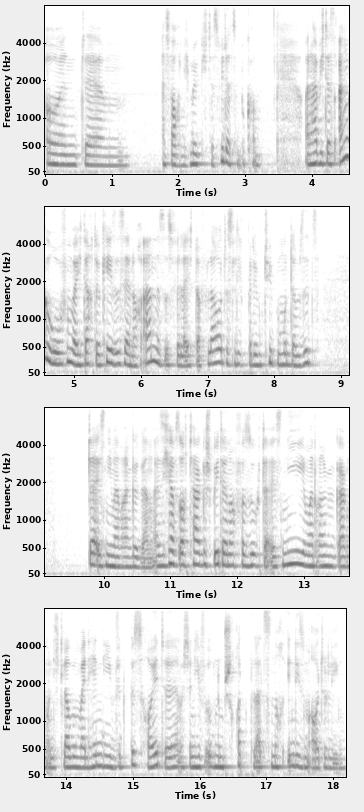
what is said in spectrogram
Und ähm, es war auch nicht möglich, das wiederzubekommen. Und dann habe ich das angerufen, weil ich dachte, okay, es ist ja noch an, es ist vielleicht auf laut, es liegt bei dem Typen unterm Sitz. Da ist niemand rangegangen. Also ich habe es auch Tage später noch versucht, da ist nie jemand rangegangen. Und ich glaube, mein Handy wird bis heute wahrscheinlich auf irgendeinem Schrottplatz noch in diesem Auto liegen.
